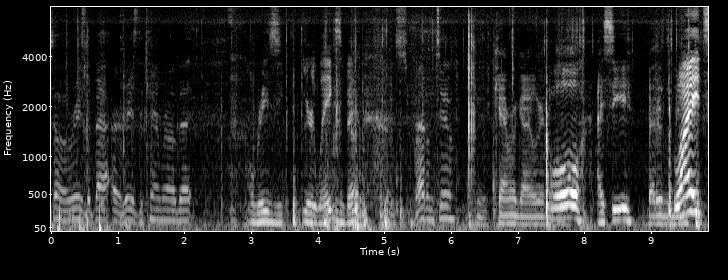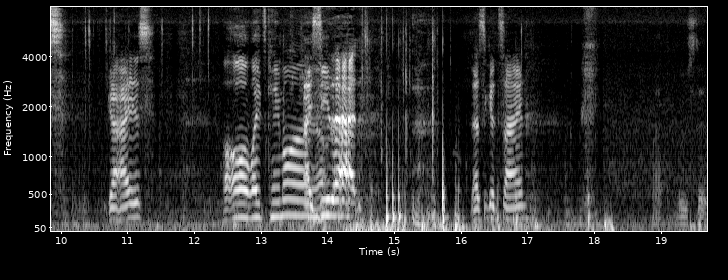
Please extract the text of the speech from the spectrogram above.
So raise the bat or raise the camera a bit. I'll raise your legs a bit. Spread them too. Camera guy over here. Oh, I see Better than me. lights, guys. Uh oh, lights came on. I see that. That's a good sign. Boost it.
